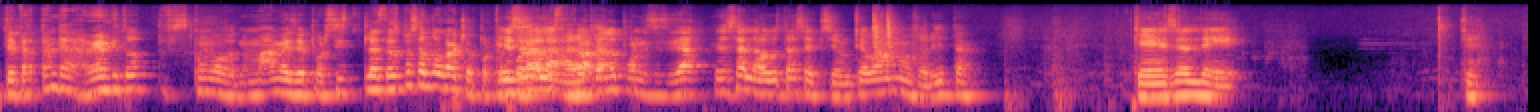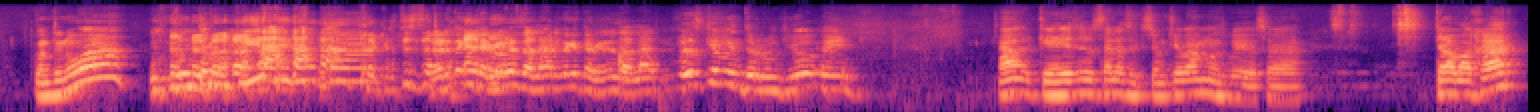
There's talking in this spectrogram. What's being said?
te tratan de la verga y todo, pues como, no mames, de por sí la estás pasando gacho, porque Esa por es algo la- estás trabajando otra- por necesidad. Esa es la otra sección que vamos ahorita. Que es el de. ¿Qué? Continúa. Sacaste esa- Ahorita que termines de hablar, ahorita que termines de hablar. Pues es que me interrumpió, güey. Ah, que esa es la sección que vamos, güey. O sea, trabajar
